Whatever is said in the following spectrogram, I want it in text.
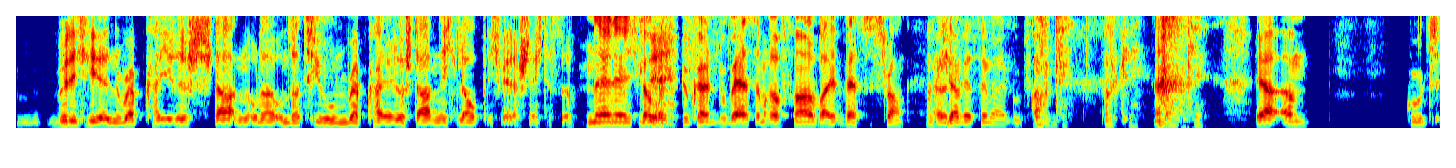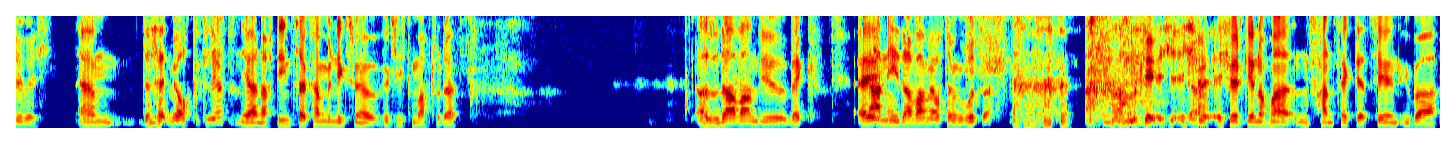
den. würde ich hier eine Rap-Karriere starten oder unser Trio eine Rap-Karriere starten, ich glaube, ich wäre der Schlechteste. Nee, nee, ich glaube, du, könnt, du wärst im Refrain, weil wärst du strong. Also Okay. da wirst du immer gut fahren. okay. Okay. Okay. Ja, ähm, gut. Chillig. Ähm, Das hätten wir auch geklärt? ja, nach Dienstag haben wir nichts mehr wirklich gemacht, oder? Also da waren wir weg. Ey. ah nee, da waren wir auf deinem Geburtstag. okay, Ich, ich, ja. ich würde gerne nochmal einen Fun Fact erzählen über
